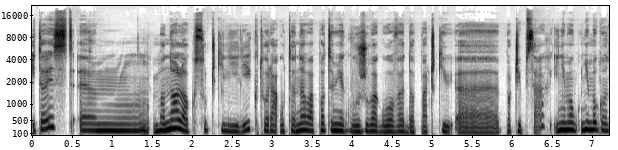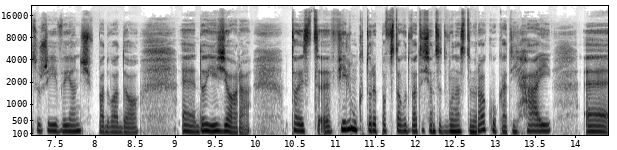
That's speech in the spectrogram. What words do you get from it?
I to jest em, monolog suczki Lili, która utonęła po tym, jak włożyła głowę do paczki e, po chipsach i nie, nie mogąc już jej wyjąć, wpadła do, e, do jeziora. To jest e, film, który powstał w 2012 roku, Katy High. E,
